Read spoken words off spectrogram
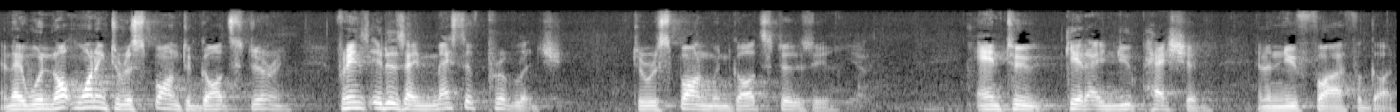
and they were not wanting to respond to God's stirring. Friends, it is a massive privilege to respond when God stirs you and to get a new passion and a new fire for God.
